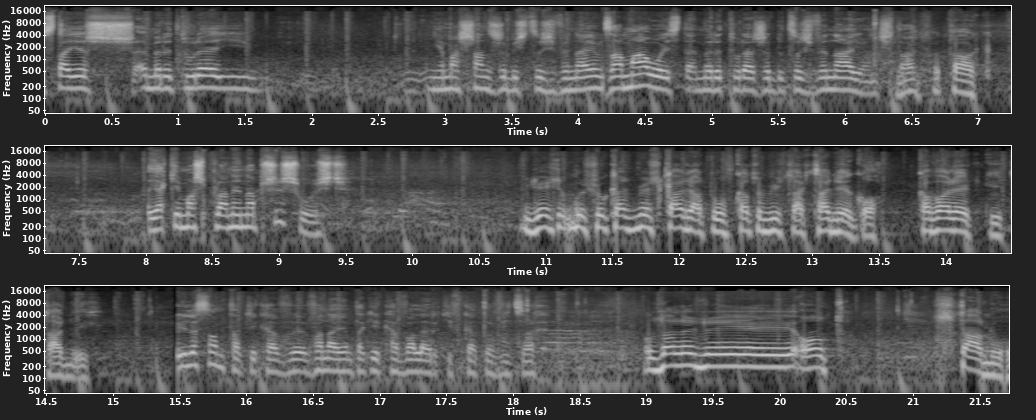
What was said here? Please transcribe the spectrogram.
Dostajesz emeryturę i nie ma szans, żebyś coś wynajął. Za mało jest ta emerytura, żeby coś wynająć, tak? Tak. A Jakie masz plany na przyszłość? Gdzieś szukać mieszkania tu w Katowicach taniego, kawalerki taniej. Ile są takie kawy, wynajem takie kawalerki w Katowicach? No, Zależy od stanu.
